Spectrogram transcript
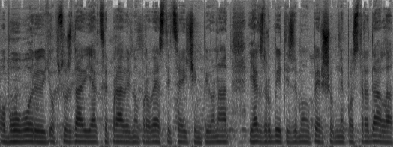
обговорюють, обсуждають, як це правильно провести цей чемпіонат, як зробити зимову перш, щоб не пострадала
